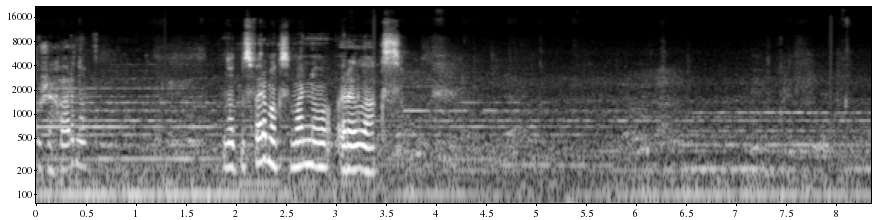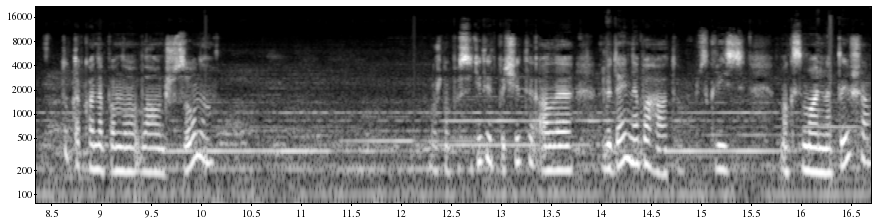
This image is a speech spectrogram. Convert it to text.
Дуже гарно. Ну, атмосфера максимально релакс. Тут така, напевно, лаунж-зона. Можна посидіти, відпочити, але людей небагато. Скрізь максимальна тиша.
